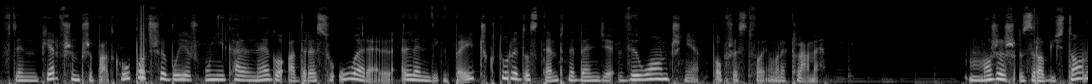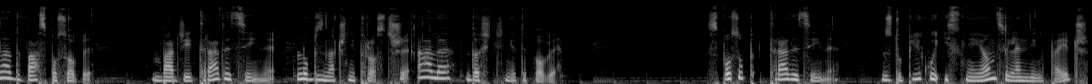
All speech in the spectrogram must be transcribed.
W tym pierwszym przypadku potrzebujesz unikalnego adresu URL landing page, który dostępny będzie wyłącznie poprzez Twoją reklamę. Możesz zrobić to na dwa sposoby – bardziej tradycyjny lub znacznie prostszy, ale dość nietypowy. Sposób tradycyjny. Zduplikuj istniejący landing page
